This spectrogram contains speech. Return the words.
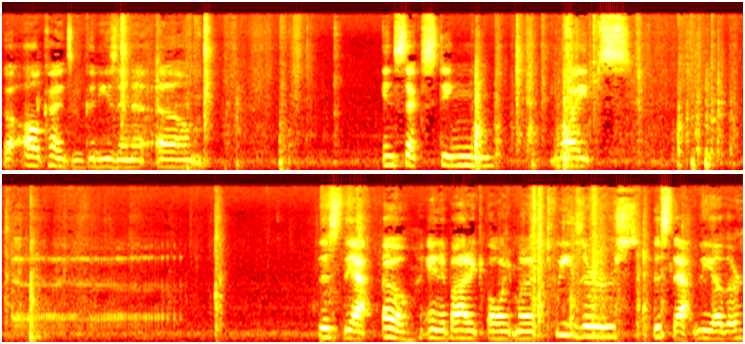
Got all kinds of goodies in it. Um, insect sting wipes. Uh, this, that. Oh, antibiotic ointment, tweezers, this, that, and the other.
